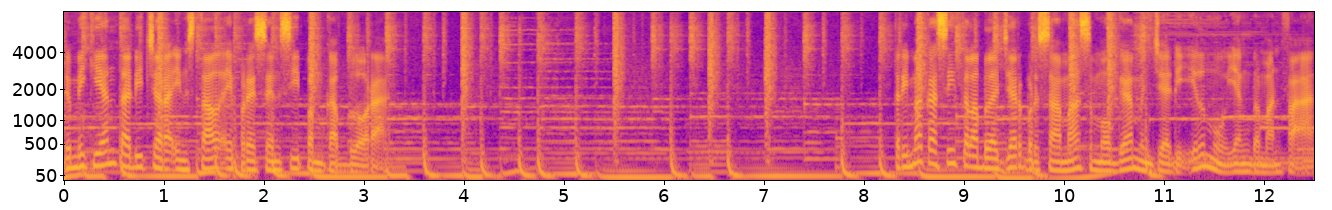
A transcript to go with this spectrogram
Demikian tadi cara install e-presensi Pemkap Blora. Terima kasih telah belajar bersama semoga menjadi ilmu yang bermanfaat.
